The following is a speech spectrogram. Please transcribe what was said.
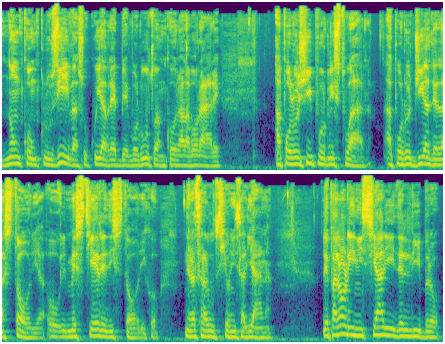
non conclusiva su cui avrebbe voluto ancora lavorare. Apologie pour l'histoire, apologia della storia o il mestiere di storico, nella traduzione italiana. Le parole iniziali del libro,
